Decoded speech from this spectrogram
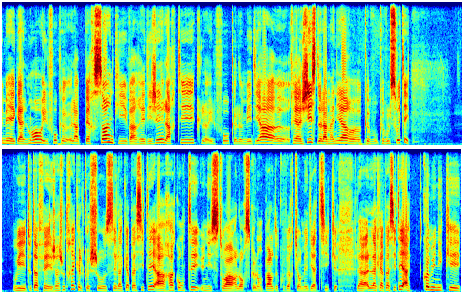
mais également il faut que la personne qui va rédiger l'article, il faut que le média euh, réagisse de la manière euh, que vous, que vous le souhaitez. Oui, tout à fait. J'ajouterai quelque chose, c'est la capacité à raconter une histoire lorsque l'on parle de couverture médiatique, la, la capacité à communiquer.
